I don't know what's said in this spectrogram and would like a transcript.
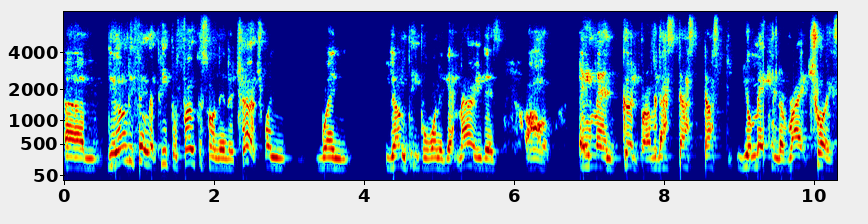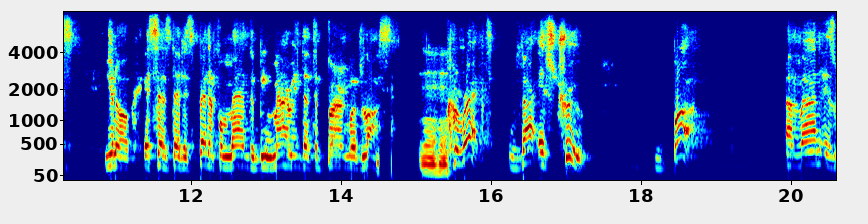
Um, the only thing that people focus on in the church when when young people want to get married is, oh, amen, good brother. That's that's that's you're making the right choice. You know, it says that it's better for man to be married than to burn with lust. Mhm. Correct. That is true. But a man is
